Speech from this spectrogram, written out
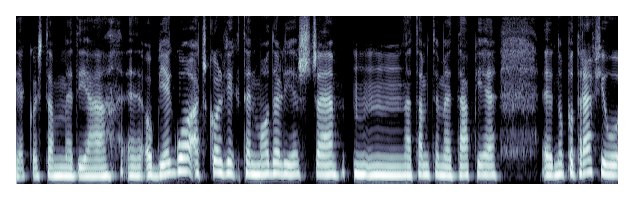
jakoś tam media obiegło, aczkolwiek ten model jeszcze mm, na tamtym etapie no, potrafił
